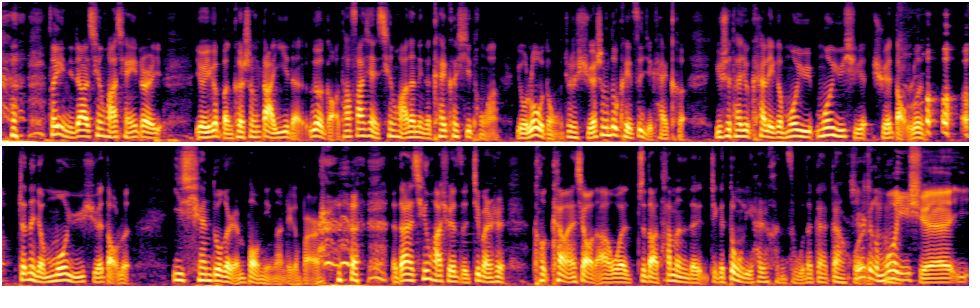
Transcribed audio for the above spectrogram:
所以你知道清华前一阵儿。有一个本科生大一的恶搞，他发现清华的那个开课系统啊有漏洞，就是学生都可以自己开课，于是他就开了一个摸鱼摸鱼学学导论，真的叫摸鱼学导论，一千多个人报名啊这个班儿，当然清华学子基本是开开玩笑的啊，我知道他们的这个动力还是很足的干干活。其实这个摸鱼学，一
